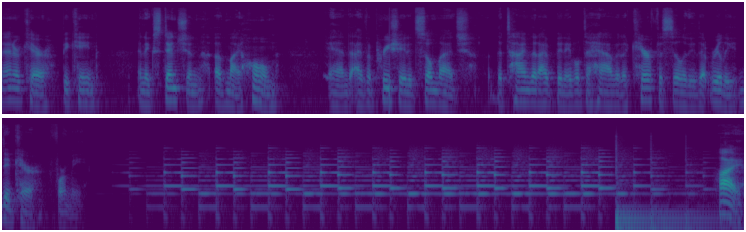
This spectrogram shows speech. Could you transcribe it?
ManorCare became an extension of my home, and I've appreciated so much the time that I've been able to have at a care facility that really did care for me. Hi,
